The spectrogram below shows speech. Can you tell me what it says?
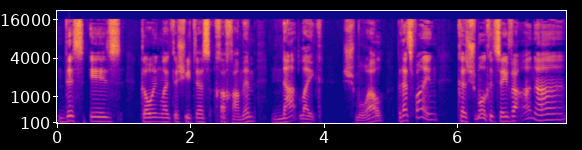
This is going like the Shitas Chachamim, not like Shmuel, but that's fine because Shmuel could say Va'ana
